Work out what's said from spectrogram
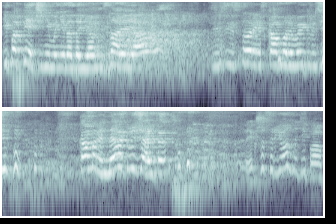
І по печені мені надаємо, знаю я. Ці всі історії з камери виключив. Камери не виключайте. Жартую. Якщо серйозно, типа,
